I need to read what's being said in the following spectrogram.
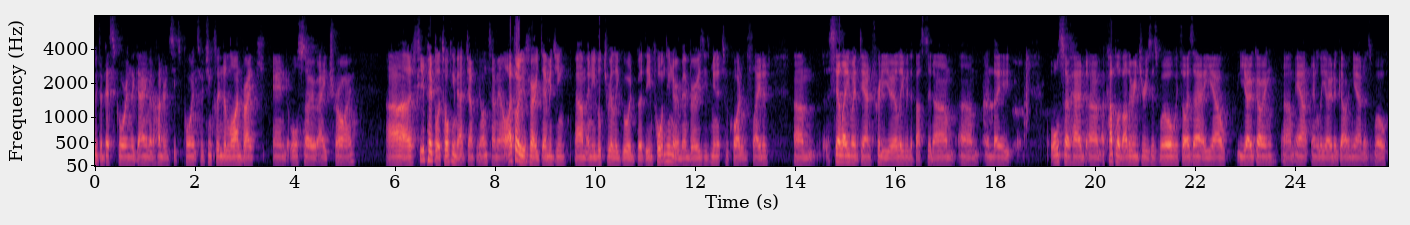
with the best score in the game at 106 points, which included a line break and also a try. Uh, a few people are talking about jumping on Tamou. I thought he was very damaging um, and he looked really good, but the important thing to remember is his minutes were quite inflated. Um, Sele went down pretty early with a busted arm, um, and they also had um, a couple of other injuries as well, with Isaiah Yeo, Yeo going um, out and Leota going out as well.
